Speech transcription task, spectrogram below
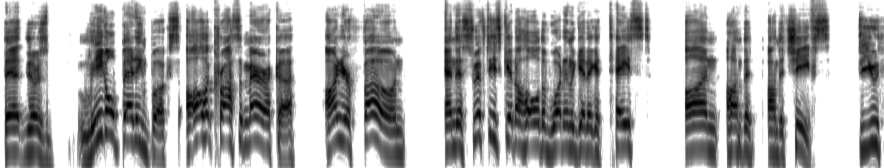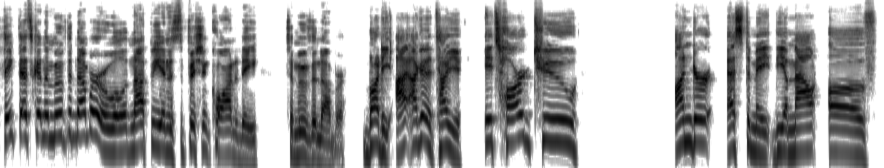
that there's legal betting books all across America on your phone, and the Swifties get a hold of what and get a taste on on the on the Chiefs. Do you think that's going to move the number, or will it not be in a sufficient quantity to move the number? Buddy, I, I got to tell you, it's hard to underestimate the amount of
